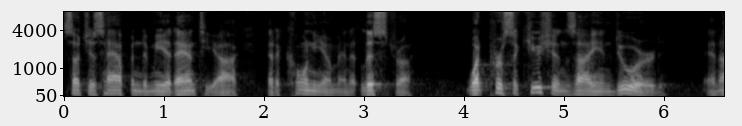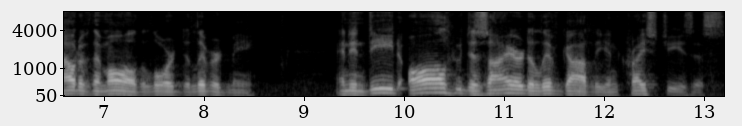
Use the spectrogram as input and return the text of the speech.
such as happened to me at Antioch, at Iconium, and at Lystra. What persecutions I endured, and out of them all the Lord delivered me. And indeed, all who desire to live godly in Christ Jesus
